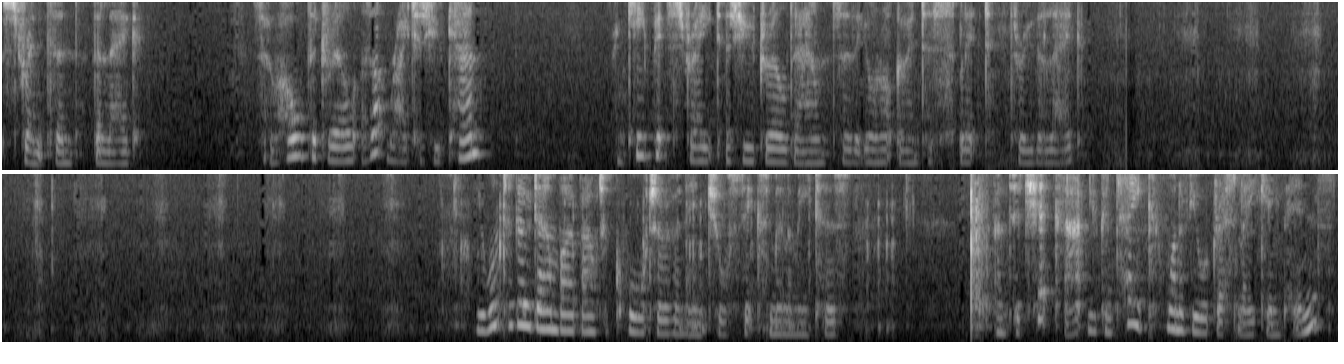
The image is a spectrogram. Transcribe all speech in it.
strengthen the leg. So hold the drill as upright as you can and keep it straight as you drill down so that you're not going to split through the leg. You want to go down by about a quarter of an inch or six millimetres and to check that you can take one of your dressmaking pins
